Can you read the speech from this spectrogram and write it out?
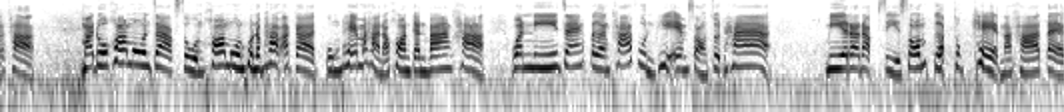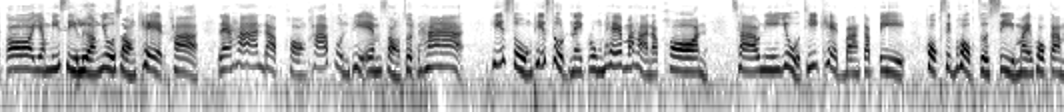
ทย์ค่ะ มาดูข้อมูลจากศูนย์ข้อมูลคุณภาพอากาศกรุงเทพมหานครกันบ้างค่ะ วันนี้แจ้งเตือนค่าฝุ่น PM 2.5 มีระดับสีส้มเกือบทุกเขตนะคะ แต่ก็ยังมีสีเหลืองอยู่ 2 เขตค่ะ และ 5 อันดับของค่าฝุ่น PM 2.5 ที่สูงที่สุดในกรุงเทพมหานคร เช้านี้อยู่ที่เขตบางกะปิ 66.4 ไมโครกรัม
